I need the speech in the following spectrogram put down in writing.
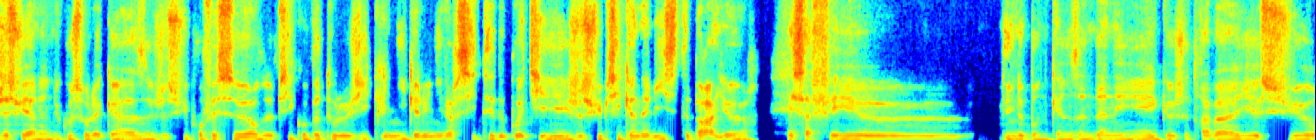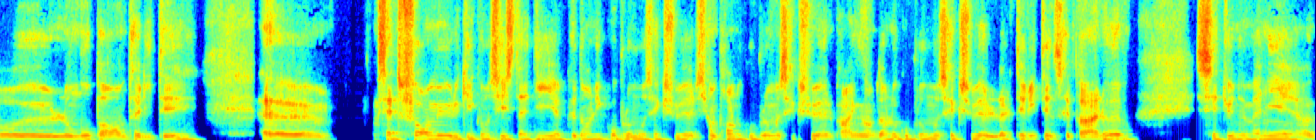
Je suis Alain Ducousseau-Lacaze, je suis professeur de psychopathologie clinique à l'Université de Poitiers. Je suis psychanalyste par ailleurs. Et ça fait euh, une bonne quinzaine d'années que je travaille sur euh, l'homoparentalité. Euh, cette formule qui consiste à dire que dans les couples homosexuels, si on prend le couple homosexuel par exemple, dans le couple homosexuel, l'altérité ne serait pas à l'œuvre, c'est une manière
